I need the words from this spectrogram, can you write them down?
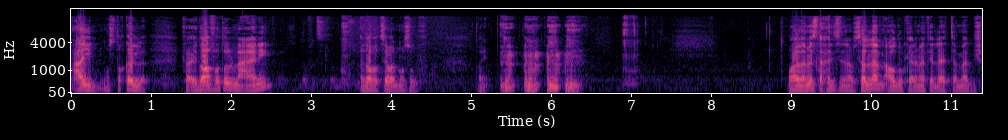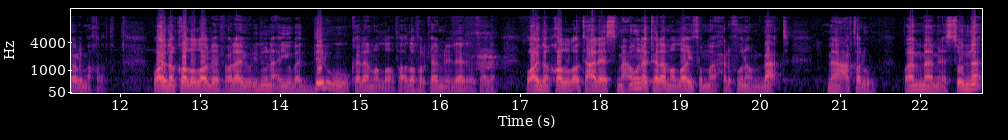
عين مستقلة. فإضافة المعاني إضافة صفة الموصوف. طيب. وهذا مثل حديث النبي صلى الله عليه وسلم أعوذ بكلمات الله التامات بشر ما خلق. وأيضا قال الله جل وعلا يريدون أن يبدلوا كلام الله فأضاف الكلام لله جل وعلا وأيضا قال الله تعالى يسمعون كلام الله ثم يحرفونه من بعد ما عقلوه. وأما من السنة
